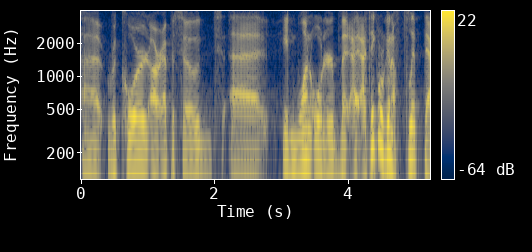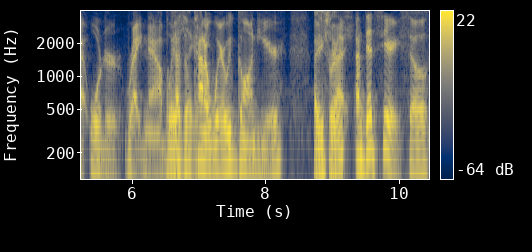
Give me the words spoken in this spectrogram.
uh, record our episodes uh, in one order, but I, I think we're going to flip that order right now because of kind of where we've gone here. Are you That's right. serious? I'm dead serious. So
